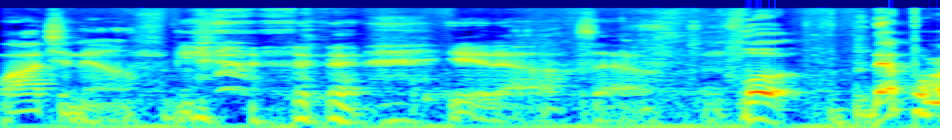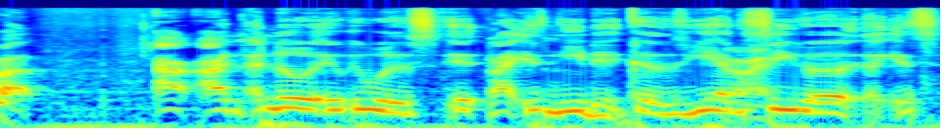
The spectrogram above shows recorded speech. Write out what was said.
watching them, you know. So well, that part I, I know it, it was it, like it's needed because you have right. to see her. It's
